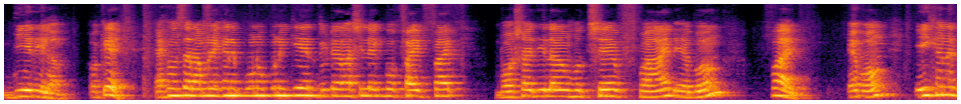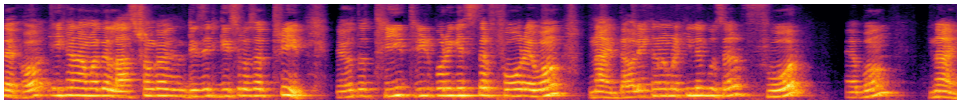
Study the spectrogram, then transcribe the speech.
দিয়ে দিলাম ওকে এখন স্যার আমরা এখানে পৌনপণিকের দুইটা রাশি লিখব ফাইভ ফাইভ বসাই দিলাম হচ্ছে ফাইভ এবং ফাইভ এবং এইখানে দেখো, এইখানে আমাদের লাস্ট সংখ্যা ডিজিট গিয়েছিল স্যার থ্রি দেখো তো থ্রি থ্রির পরে গেছে স্যার ফোর এবং নাইন তাহলে এখানে আমরা কি লিখব স্যার ফোর এবং নাইন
